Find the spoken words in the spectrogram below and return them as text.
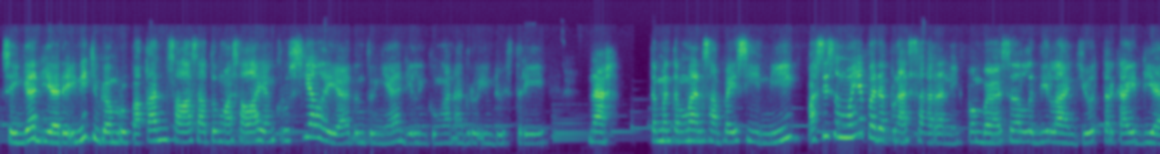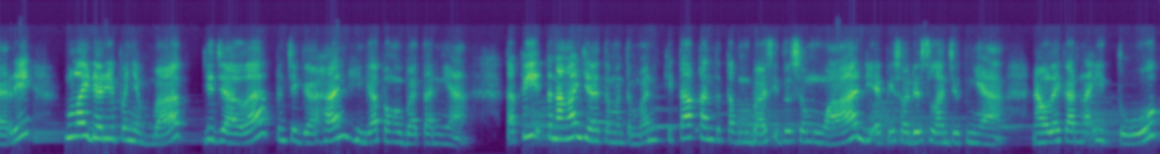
Sehingga diare ini juga merupakan salah satu masalah yang krusial ya tentunya di lingkungan agroindustri. Nah, teman-teman sampai sini pasti semuanya pada penasaran nih pembahasan lebih lanjut terkait diare mulai dari penyebab, gejala, pencegahan hingga pengobatannya. Tapi tenang aja teman-teman, kita akan tetap membahas itu semua di episode selanjutnya. Nah, oleh karena itu,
